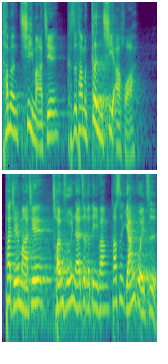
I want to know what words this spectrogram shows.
他们气马街，可是他们更气阿华。他觉得马街传福音来这个地方，他是洋鬼子，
